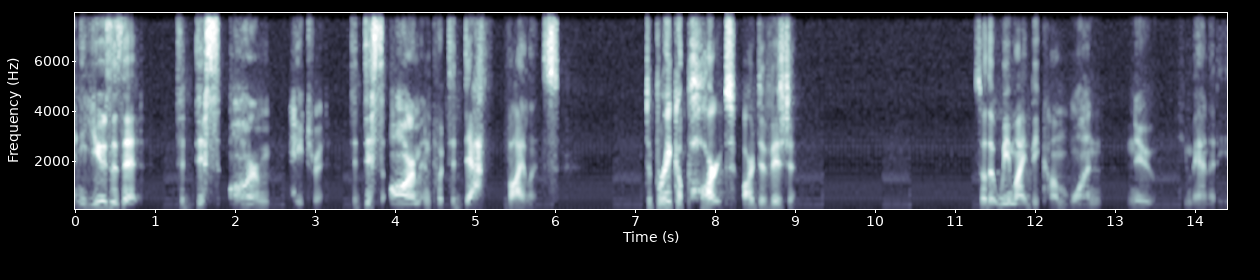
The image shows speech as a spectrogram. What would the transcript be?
and He uses it to disarm hatred, to disarm and put to death violence, to break apart our division, so that we might become one new humanity.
